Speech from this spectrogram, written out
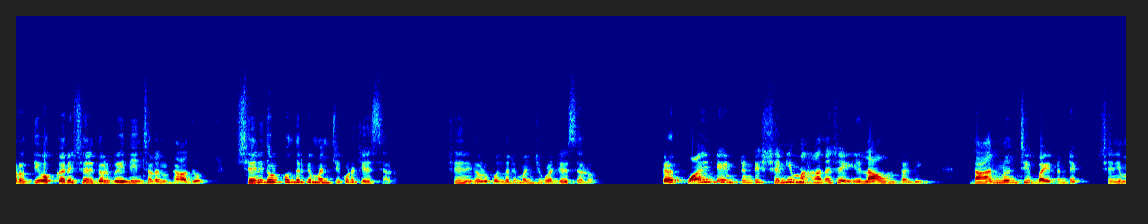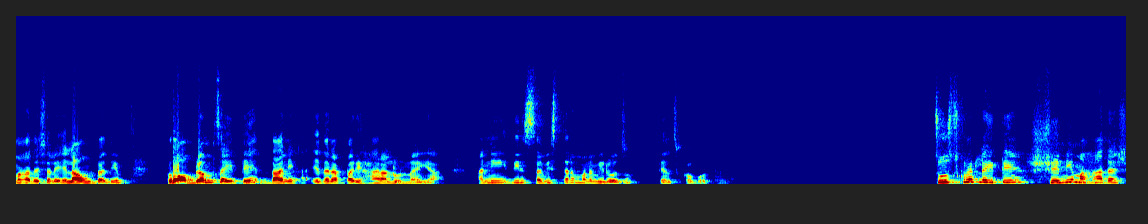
ప్రతి ఒక్కరిని శనిదేవుడు వేధించడం కాదు శనిదేవుడు కొందరికి మంచి కూడా చేశాడు. శనిదేవుడు కొందరికి మంచి కూడా చేశాడు. ఇక్కడ పాయింట్ ఏంటంటే శని మహాదశ ఎలా ఉంటుంది? దాని నుంచి బయట అంటే శని మహాదశలో ఎలా ఉంటుంది? ప్రాబ్లమ్స్ అయితే దాని ఏదైనా పరిహారాలు ఉన్నాయా? అని దీని సవిస్తరం మనం ఈరోజు తెలుసుకోబోతున్నాం. చూసుకున్నట్లయితే శని మహాదశ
